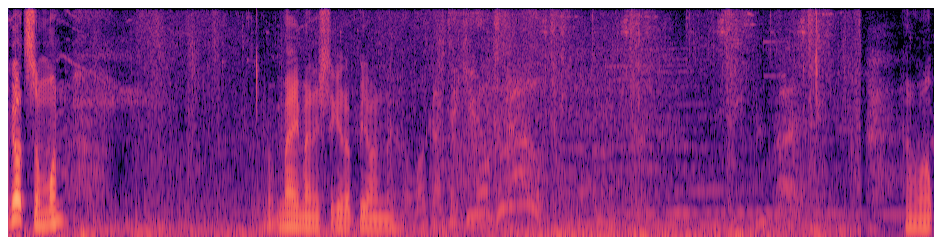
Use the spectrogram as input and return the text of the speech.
I got someone. But Mei managed to get up behind me. Oh well.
